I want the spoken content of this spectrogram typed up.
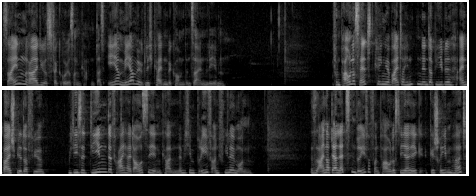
seinen Radius vergrößern kann, dass er mehr Möglichkeiten bekommt in seinem Leben. Von Paulus selbst kriegen wir weiter hinten in der Bibel ein Beispiel dafür, wie diese dienende Freiheit aussehen kann, nämlich im Brief an Philemon. Das ist einer der letzten Briefe von Paulus, die er geschrieben hat.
